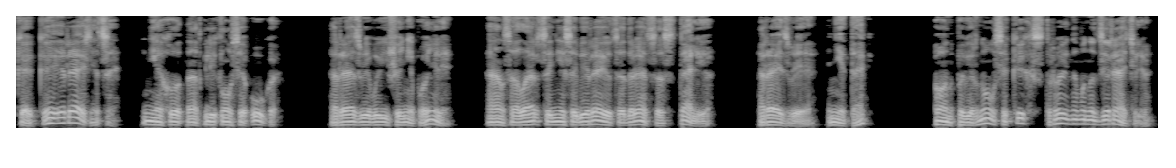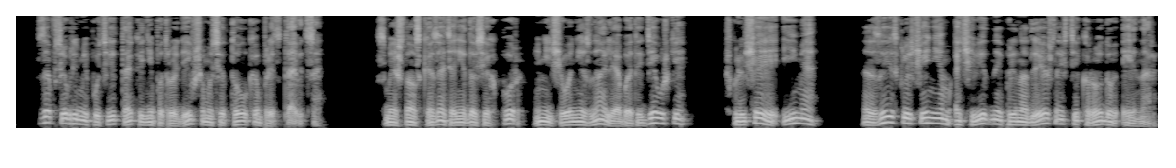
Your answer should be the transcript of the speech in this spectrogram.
«Какая разница?» – неохотно откликнулся Уго. «Разве вы еще не поняли? Ансаларцы не собираются драться с сталью. Разве не так?» Он повернулся к их стройному надзирателю, за все время пути так и не потрудившемуся толком представиться. Смешно сказать, они до сих пор ничего не знали об этой девушке, включая имя, за исключением очевидной принадлежности к роду Эйнар.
